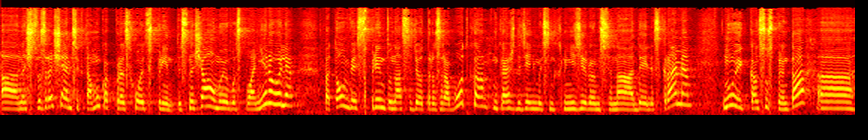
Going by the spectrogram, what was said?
А, значит, возвращаемся к тому, как происходит спринт. То есть сначала мы его спланировали, потом весь спринт у нас идет разработка, каждый день мы синхронизируемся на Daily Scrum, ну и к концу спринта а,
